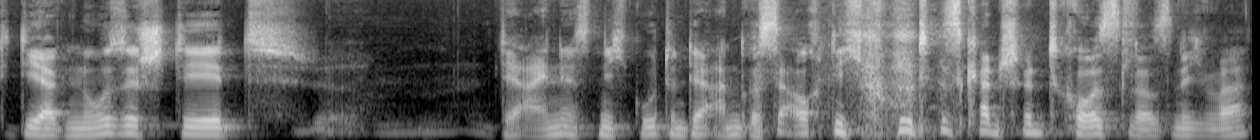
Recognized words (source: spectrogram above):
die Diagnose steht, der eine ist nicht gut und der andere ist auch nicht gut. Das ist ganz schön trostlos, nicht wahr?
